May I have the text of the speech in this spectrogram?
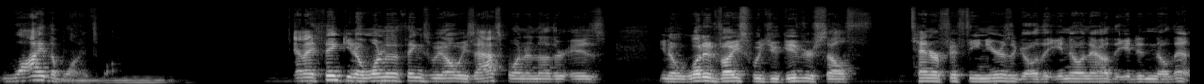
why the blind spot. And I think, you know, one of the things we always ask one another is, you know, what advice would you give yourself 10 or 15 years ago that you know now that you didn't know then?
